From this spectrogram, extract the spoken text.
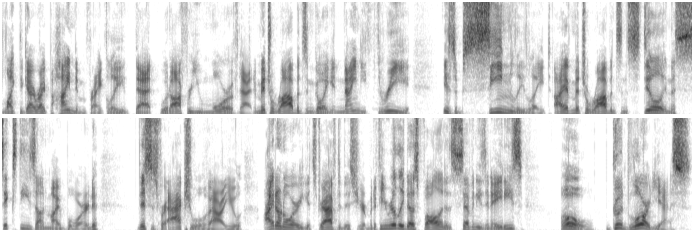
like the guy right behind him, frankly, that would offer you more of that. And Mitchell Robinson going at 93 is obscenely late. I have Mitchell Robinson still in the 60s on my board. This is for actual value. I don't know where he gets drafted this year, but if he really does fall into the 70s and 80s, oh, good lord, yes.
